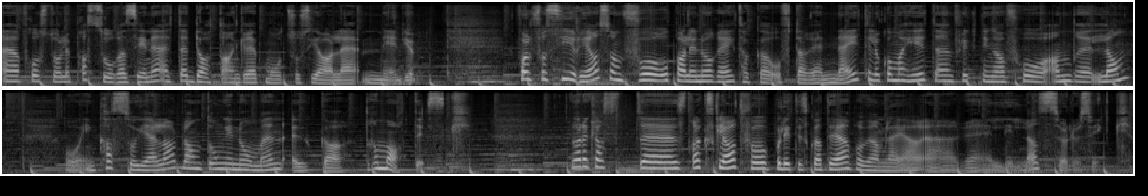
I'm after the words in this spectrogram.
er frastjålet passordene sine etter dataangrep mot sosiale medier. Folk fra Syria som får opphold i Norge, takker oftere nei til å komme hit enn flyktninger fra andre land. Og inkassogjelda blant unge nordmenn øker dramatisk. Nå er det klart, straks klart for Politisk kvarter. Programleder er Lilla Sølhusvik.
